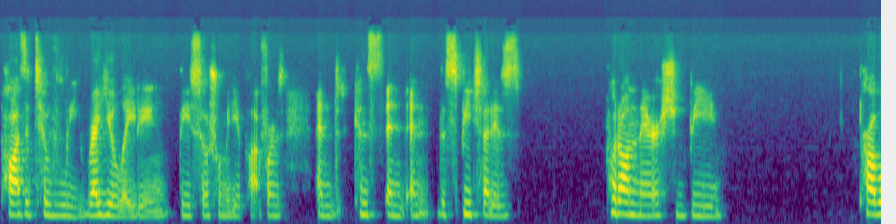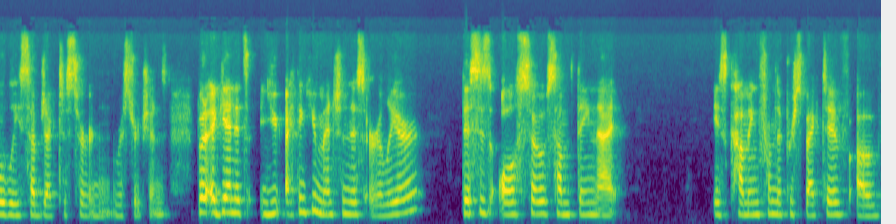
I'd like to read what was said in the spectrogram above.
positively regulating these social media platforms and and, and the speech that is put on there should be probably subject to certain restrictions. But again it's you i think you mentioned this earlier. This is also something that is coming from the perspective of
